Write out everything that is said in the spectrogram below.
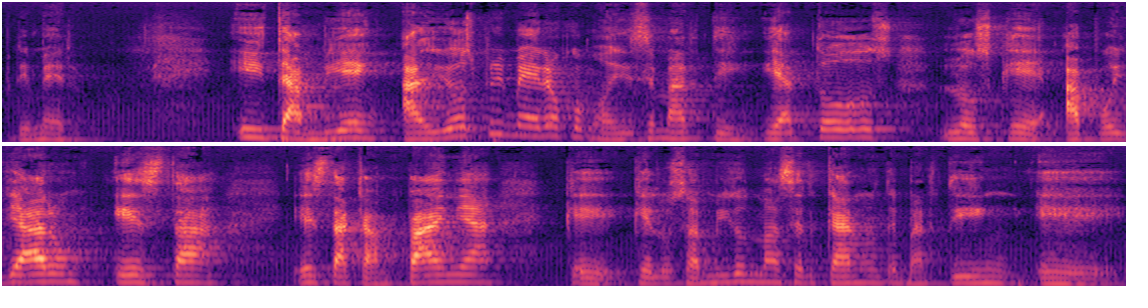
Primero. Y también a Dios primero, como dice Martín, y a todos los que apoyaron esta esta campaña que, los amigos más cercanos de Martín eh,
